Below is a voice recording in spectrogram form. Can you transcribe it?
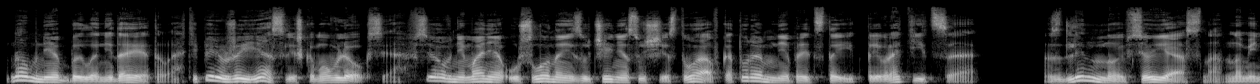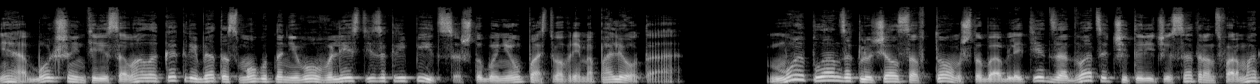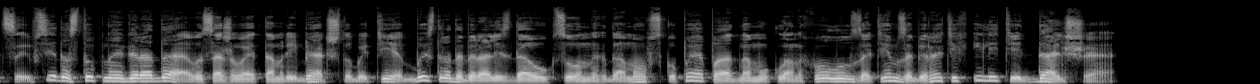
Но мне было не до этого. Теперь уже я слишком увлекся. Все внимание ушло на изучение существа, в которое мне предстоит превратиться. С длиной все ясно, но меня больше интересовало, как ребята смогут на него влезть и закрепиться, чтобы не упасть во время полета. Мой план заключался в том, чтобы облететь за 24 часа трансформации все доступные города, высаживая там ребят, чтобы те быстро добирались до аукционных домов, скупая по одному клан-холлу, затем забирать их и лететь дальше.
